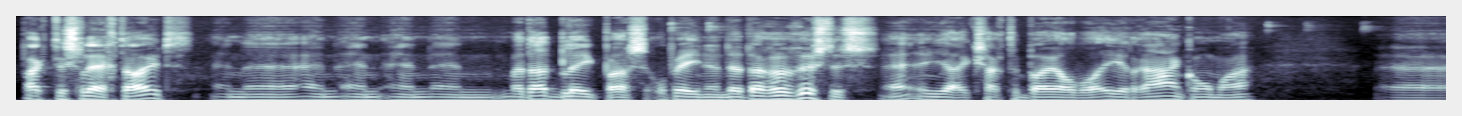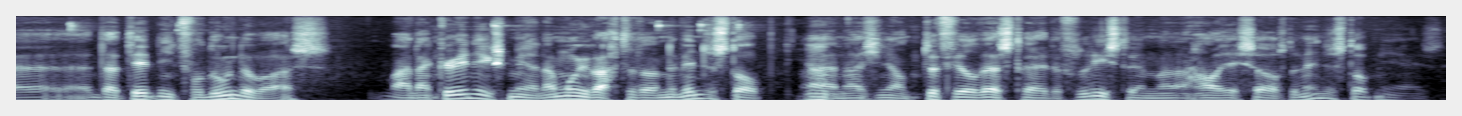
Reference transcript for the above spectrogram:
pakte slecht uit. En, eh, en, en, en, en, maar dat bleek pas op 31 augustus. Hè. Ja, ik zag de bui al wel eerder aankomen eh, dat dit niet voldoende was. Maar dan kun je niks meer. Dan moet je wachten tot de winterstop. Nou, en als je dan te veel wedstrijden verliest, dan haal je zelfs de winterstop niet eens.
